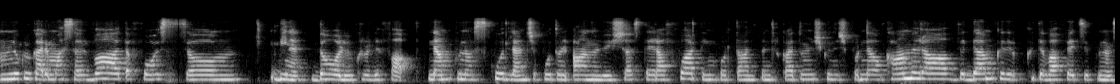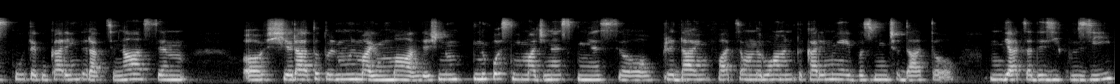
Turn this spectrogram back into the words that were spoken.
Un lucru care m-a salvat a fost să Bine, două lucruri de fapt. Ne-am cunoscut la începutul anului și asta era foarte important pentru că atunci când își porneau camera, vedeam câte, câteva fețe cunoscute cu care interacționasem uh, și era totul mult mai uman. Deci nu, nu pot să-mi imaginez cum e să predai în fața unor oameni pe care nu i-ai văzut niciodată în viața de zi cu zi.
